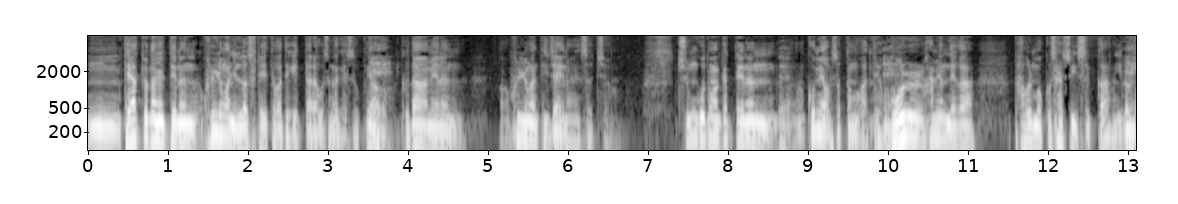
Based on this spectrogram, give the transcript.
음, 대학교 다닐 때는 훌륭한 일러스트레이터가 되겠다라고 생각했었고요. 예. 그 다음에는 어, 훌륭한 디자이너였었죠. 중고등학교 때는 네. 어, 꿈이 없었던 것 같아요. 예. 뭘 하면 내가 밥을 먹고 살 수 있을까 이런 예.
